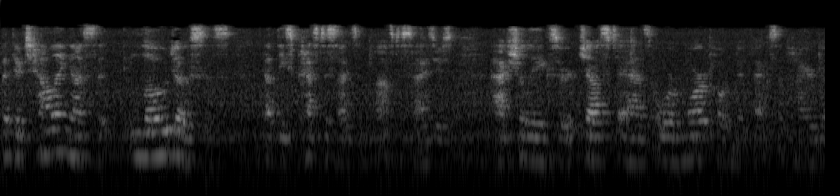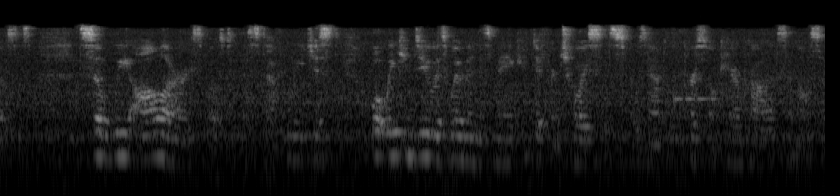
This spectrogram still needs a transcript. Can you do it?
But they're telling us that low doses of these pesticides and plasticizers actually exert just as or more potent effects of higher doses. So we all are exposed to this stuff. We just, what we can do as women is make different choices. For example, in personal care products and also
